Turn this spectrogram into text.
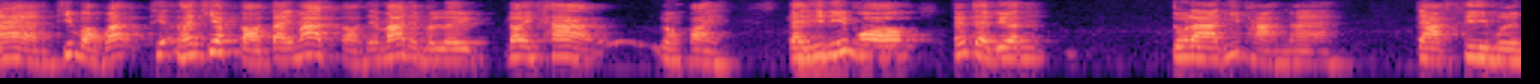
อ่า ที่บอกว่าถ้าเทียบต่อไตรมาสต่อไตรมาสเนี่ยมันเลยด้อยค่าลงไป แต่ทีนี้พอตั้งแต่เดือนตุลาที่ผ่านมา จากสี่หมื่น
